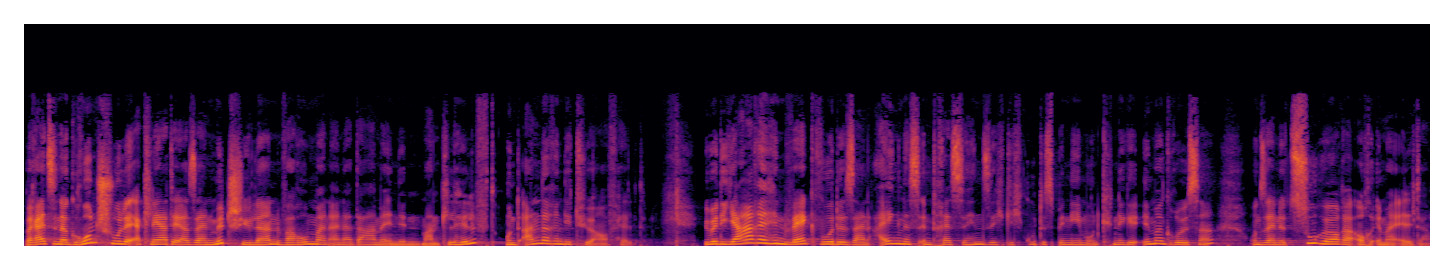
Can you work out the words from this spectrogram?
Bereits in der Grundschule erklärte er seinen Mitschülern, warum man einer Dame in den Mantel hilft und anderen die Tür aufhält. Über die Jahre hinweg wurde sein eigenes Interesse hinsichtlich gutes Benehmen und Knigge immer größer und seine Zuhörer auch immer älter.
